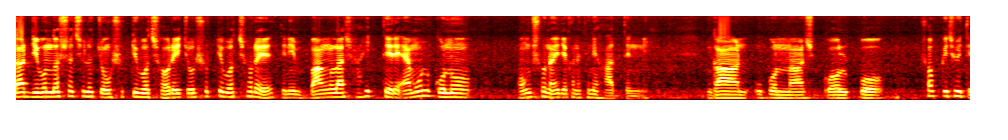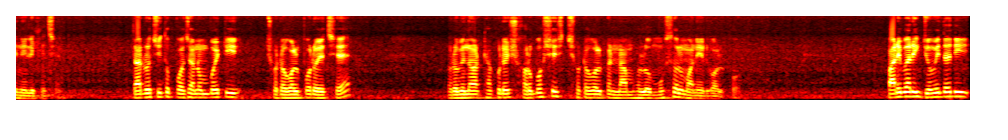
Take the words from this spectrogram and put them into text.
তার জীবনদশা ছিল চৌষট্টি বছর। এই চৌষট্টি বছরে তিনি বাংলা সাহিত্যের এমন কোনো অংশ নাই যেখানে তিনি হাত দেননি। গান, উপন্যাস, গল্প সব কিছুই তিনি লিখেছেন। তার রচিত পঁচানব্বইটি ছোট গল্প রয়েছে। রবীন্দ্রনাথ ঠাকুরের সর্বশেষ ছোট গল্পের নাম হলো মুসলমানের গল্প। পারিবারিক জমিদারি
